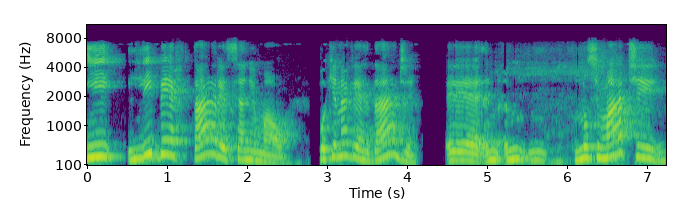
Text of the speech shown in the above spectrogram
e libertar esse animal. Porque, na verdade, é, não se mate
